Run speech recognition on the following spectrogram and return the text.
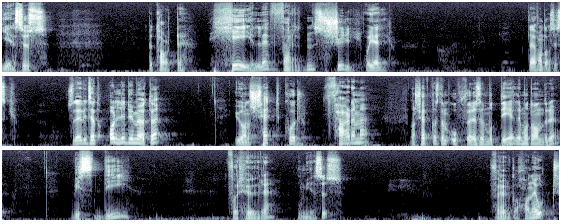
Jesus betalte hele verdens skyld og gjeld. Det er fantastisk. Så det vil si at alle du møter, uansett hvor fæle de er, uansett hvordan de oppfører seg mot det eller mot andre, hvis de får høre om Jesus, får høre hva han har gjort,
